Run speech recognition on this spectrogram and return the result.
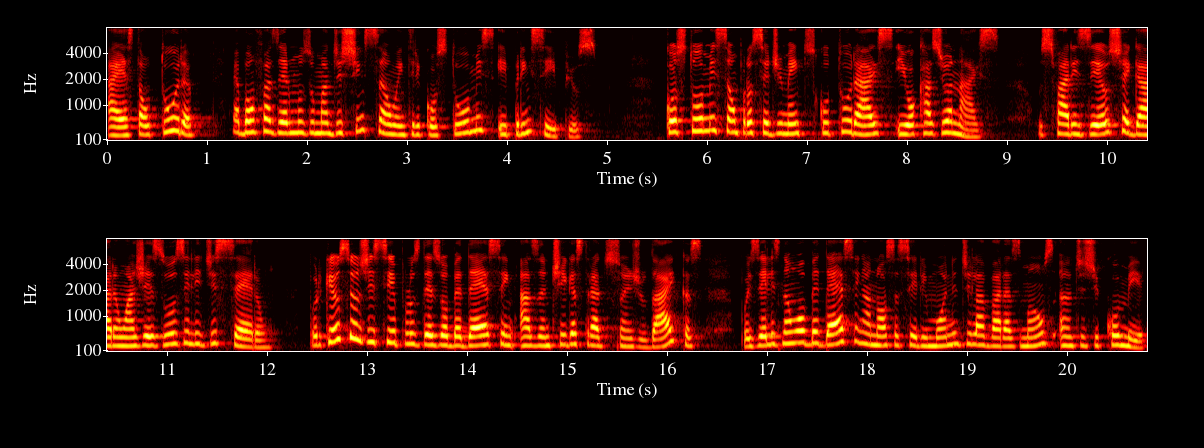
A esta altura, é bom fazermos uma distinção entre costumes e princípios. Costumes são procedimentos culturais e ocasionais. Os fariseus chegaram a Jesus e lhe disseram: Por que os seus discípulos desobedecem às antigas tradições judaicas? Pois eles não obedecem à nossa cerimônia de lavar as mãos antes de comer.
